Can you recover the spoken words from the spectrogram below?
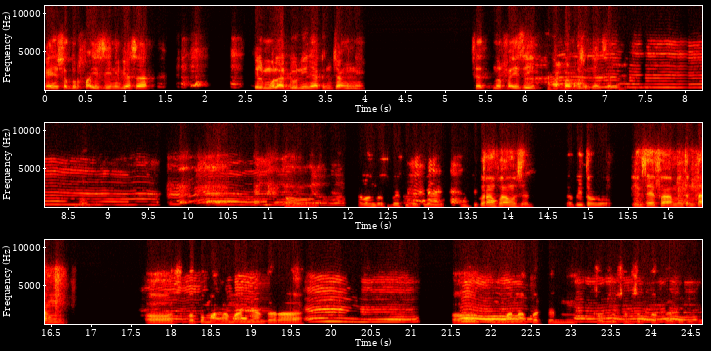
Kayaknya Ustadz Nur Faizi ini biasa ilmu laduninya kencang ini. Ustadz Nur Faizi, apa maksudnya Ustadz? Oh, kalau untuk spesifiknya masih kurang paham Ustaz. Tapi itu yang saya pahami tentang eh, sebuah pemahamannya antara keumuman lafaz dan kekhususan sebab tadi itu.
